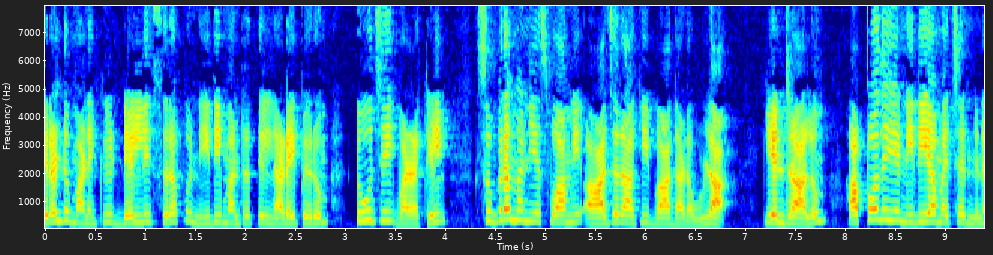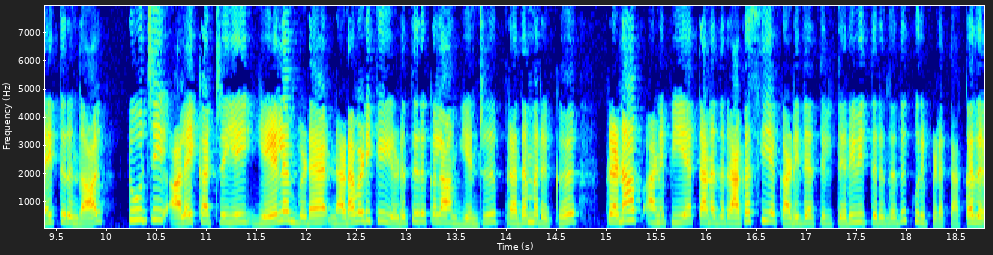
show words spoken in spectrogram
இரண்டு மணிக்கு டெல்லி சிறப்பு நீதிமன்றத்தில் நடைபெறும் டூ ஜி வழக்கில் சுப்பிரமணிய சுவாமி ஆஜராகி வாதாட உள்ளார். என்றாலும் அப்போதைய நிதியமைச்சர் நினைத்திருந்தால் டூ ஜி அலைக்கற்றையை ஏலம் விட நடவடிக்கை எடுத்திருக்கலாம் என்று பிரதமருக்கு பிரணாப் அனுப்பிய தனது ரகசிய கடிதத்தில் தெரிவித்திருந்தது குறிப்பிடத்தக்கது.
